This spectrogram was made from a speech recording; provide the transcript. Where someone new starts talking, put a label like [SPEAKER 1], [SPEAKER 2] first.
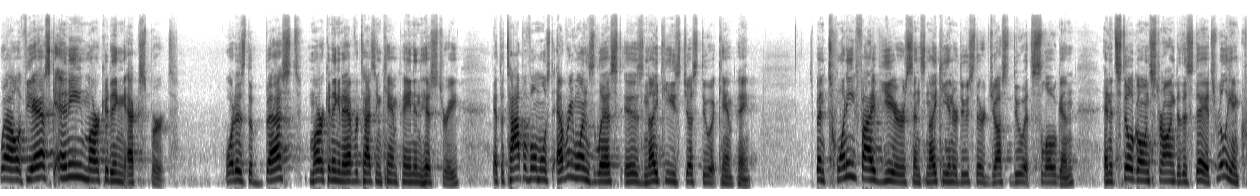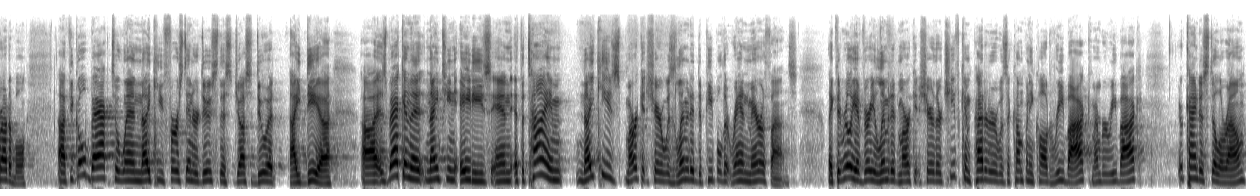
[SPEAKER 1] Well, if you ask any marketing expert, what is the best marketing and advertising campaign in history? At the top of almost everyone's list is Nike's Just Do It campaign. It's been 25 years since Nike introduced their Just Do It slogan, and it's still going strong to this day. It's really incredible. Uh, if you go back to when Nike first introduced this Just Do It idea, uh, is back in the 1980s, and at the time, Nike's market share was limited to people that ran marathons. Like they really had very limited market share. Their chief competitor was a company called Reebok. Remember Reebok? They're kind of still around.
